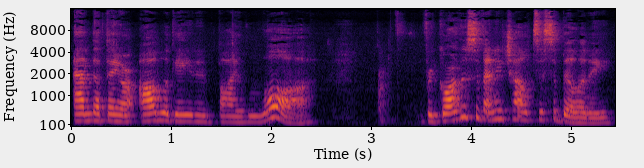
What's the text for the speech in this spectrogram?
and that they are obligated by law, regardless of any child's disability,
